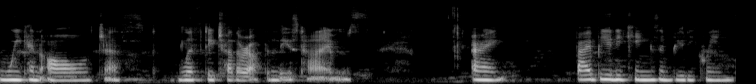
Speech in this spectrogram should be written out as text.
we can all just lift each other up in these times. All right. Bye, beauty kings and beauty queens.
